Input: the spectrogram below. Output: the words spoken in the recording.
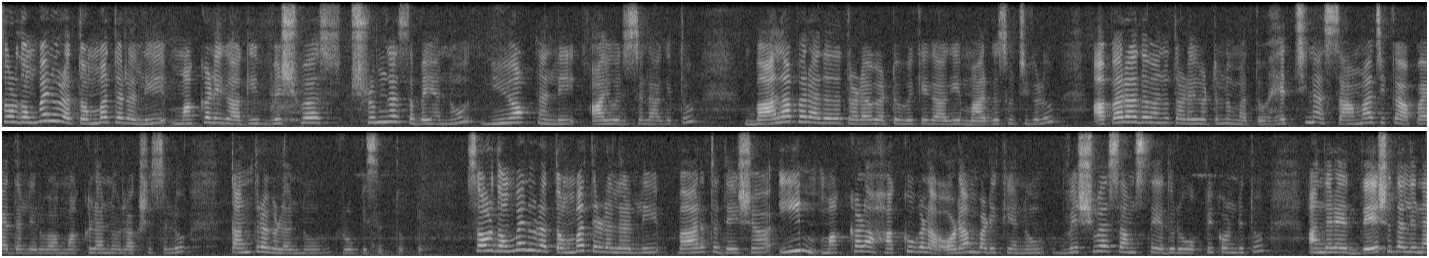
ಸಾವಿರದ ಒಂಬೈನೂರ ತೊಂಬತ್ತರಲ್ಲಿ ಮಕ್ಕಳಿಗಾಗಿ ವಿಶ್ವ ಶೃಂಗಸಭೆಯನ್ನು ನ್ಯೂಯಾರ್ಕ್ನಲ್ಲಿ ಆಯೋಜಿಸಲಾಗಿತ್ತು. ಬಾಲಾಪರಾಧದ ತಡೆಗಟ್ಟುವಿಕೆಗಾಗಿ ಮಾರ್ಗಸೂಚಿಗಳು, ಅಪರಾಧವನ್ನು ತಡೆಗಟ್ಟಲು ಮತ್ತು ಹೆಚ್ಚಿನ ಸಾಮಾಜಿಕ ಅಪಾಯದಲ್ಲಿರುವ ಮಕ್ಕಳನ್ನು ರಕ್ಷಿಸಲು ತಂತ್ರಗಳನ್ನು ರೂಪಿಸಿತ್ತು. ಸಾವಿರದ ಒಂಬೈನೂರ ತೊಂಬತ್ತೆರಡರಲ್ಲಿ ಭಾರತ ದೇಶ ಈ ಮಕ್ಕಳ ಹಕ್ಕುಗಳ ಒಡಂಬಡಿಕೆಯನ್ನು ವಿಶ್ವಸಂಸ್ಥೆ ಎದುರು ಒಪ್ಪಿಕೊಂಡಿತು. ಅಂದರೆ ದೇಶದಲ್ಲಿನ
